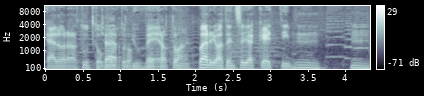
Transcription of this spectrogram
e allora era tutto Certo, molto più vero. Poi è arrivato Enzo Iacchetti. mm, mm.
